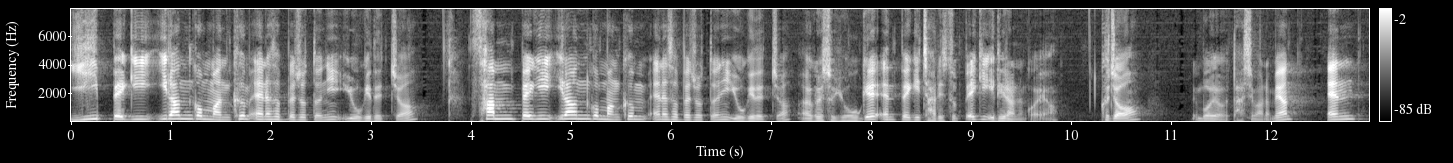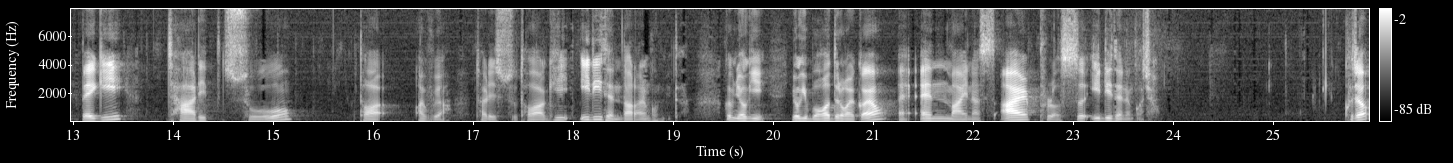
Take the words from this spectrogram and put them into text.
2 빼기 1한 것만큼 n에서 빼줬더니 요게 됐죠. 3 빼기 1한 것만큼 n에서 빼줬더니 요게 됐죠. 아, 그래서 요게 n 빼기 자릿수 빼기 1이라는 거예요. 그죠? 뭐요? 다시 말하면 n 빼기 자릿수 더 아이고야 자릿수 더하기 1이 된다라는 겁니다. 그럼 여기 여기 뭐가 들어갈까요? 네, n-r 플러스 1이 되는 거죠. 그죠?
